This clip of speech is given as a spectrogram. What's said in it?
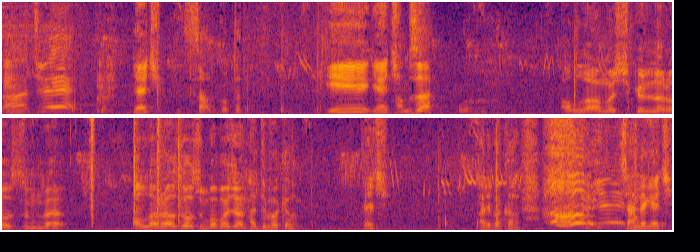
Naci. Geç. Sağ olun komutanım. İyi iyi geç. Hamza. Allah'ıma şükürler olsun be. Allah razı olsun babacan. Hadi bakalım. Geç. Hadi bakalım. Sen de geç.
